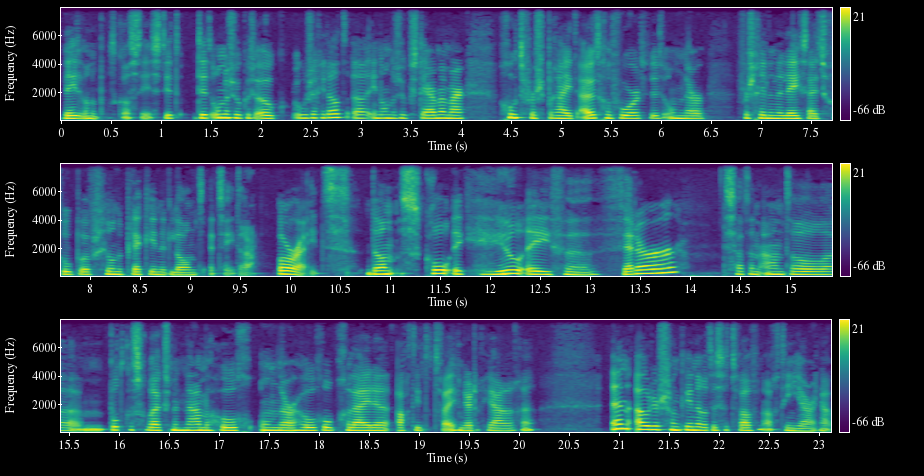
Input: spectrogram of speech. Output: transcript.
weet wat een podcast is. Dit, dit onderzoek is ook, hoe zeg je dat uh, in onderzoekstermen, maar goed verspreid uitgevoerd. Dus onder verschillende leeftijdsgroepen, verschillende plekken in het land, et cetera. Alright, dan scroll ik heel even verder. Er staat een aantal um, podcastgebruikers, met name hoog onder hoogopgeleide 18 tot 35-jarigen. En ouders van kinderen tussen 12 en 18 jaar. Nou,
